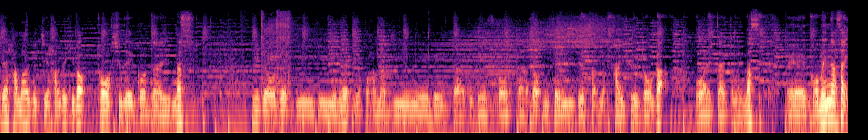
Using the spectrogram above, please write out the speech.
で、浜口春弘投手でございます。以上で DBM 横浜 DNA ベイスターズベースボールカード2023の開封動画終わりたいと思います。えーごめんなさい。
